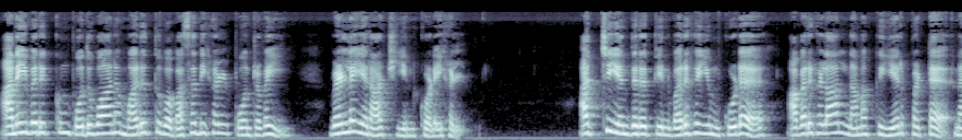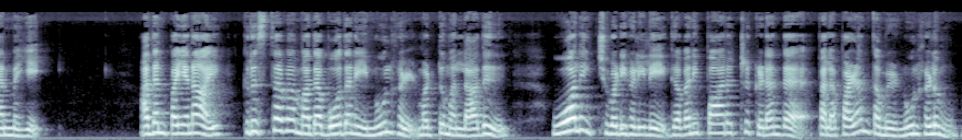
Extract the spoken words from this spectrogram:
அனைவருக்கும் பொதுவான மருத்துவ வசதிகள் போன்றவை வெள்ளையராட்சியின் கொடைகள். அச்சு எந்திரத்தின் வருகையும் கூட அவர்களால் நமக்கு ஏற்பட்ட நன்மையே. அதன் பயனாய் கிறிஸ்தவ மத போதனை நூல்கள் மட்டுமல்லாது ஓலைச் சுவடிகளிலே கவனிப்பாரற்று கிடந்த பல பழந்தமிழ் நூல்களும்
